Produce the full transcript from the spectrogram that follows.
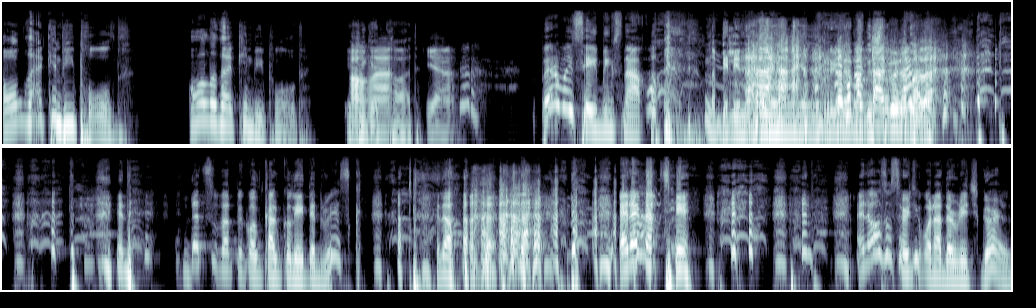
all that can be pulled. All of that can be pulled if Oo you get caught. yeah. Pero may savings na ako. Nabili na ako yung, yung relo na gusto na pala. and that's what we call calculated risk. And I'm not saying and also searching for another rich girl.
